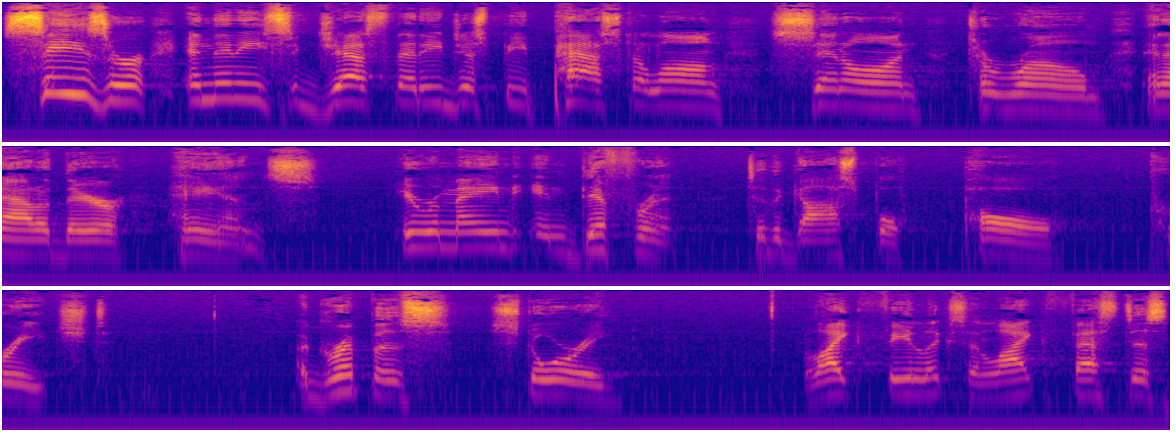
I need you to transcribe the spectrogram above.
Caesar. And then he suggests that he just be passed along, sent on to Rome, and out of their hands. He remained indifferent to the gospel Paul preached. Agrippa's story, like Felix and like Festus,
